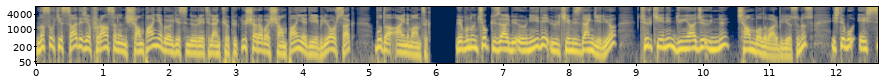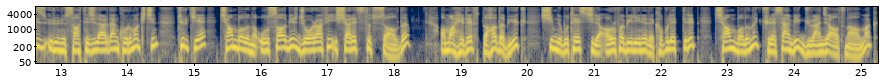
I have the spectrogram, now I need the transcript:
Nasıl ki sadece Fransa'nın Şampanya bölgesinde üretilen köpüklü şaraba şampanya diyebiliyorsak, bu da aynı mantık. Ve bunun çok güzel bir örneği de ülkemizden geliyor. Türkiye'nin dünyaca ünlü çam balı var biliyorsunuz. İşte bu eşsiz ürünü sahtecilerden korumak için Türkiye çam balına ulusal bir coğrafi işaret statüsü aldı. Ama hedef daha da büyük. Şimdi bu tescili Avrupa Birliği'ne de kabul ettirip çam balını küresel bir güvence altına almak.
